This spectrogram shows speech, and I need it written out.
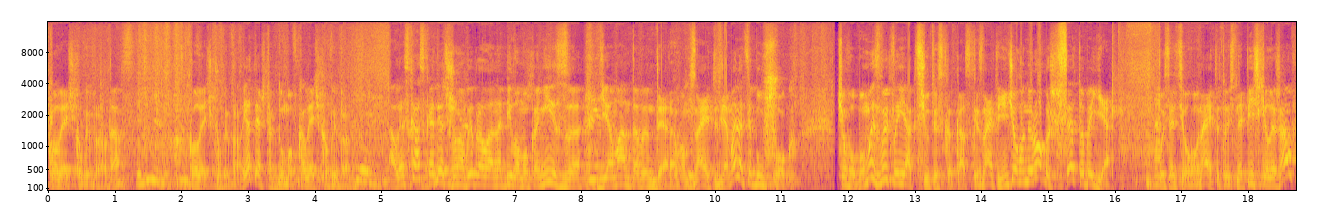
Колечко вибрала, так? Колечко вибрала. Я теж так думав, колечко вибрав. Але сказка йде, що вона вибрала на білому коні з діамантовим деревом. Знаєте, для мене це був шок. Чого? Бо ми звикли як чути сказки, казки. Знаєте, нічого не робиш, все в тебе є. Після цього. Знаєте, тобто на пічці лежав,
